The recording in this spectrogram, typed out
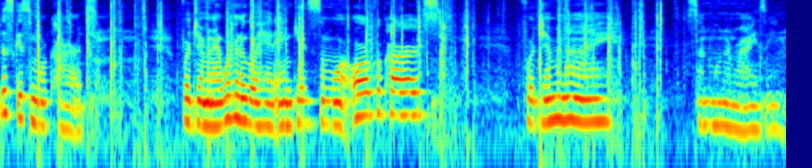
Let's get some more cards. For Gemini. We're going to go ahead and get some more Oracle cards for Gemini, Sun, Moon, and Rising.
